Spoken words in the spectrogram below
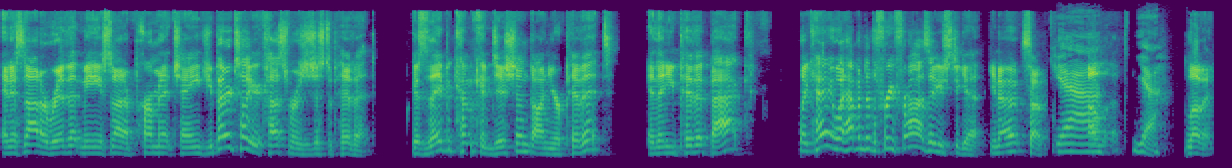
and it's not a rivet, meaning it's not a permanent change, you better tell your customers it's just a pivot because they become conditioned on your pivot and then you pivot back like hey what happened to the free fries i used to get? You know so yeah. Yeah. love it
